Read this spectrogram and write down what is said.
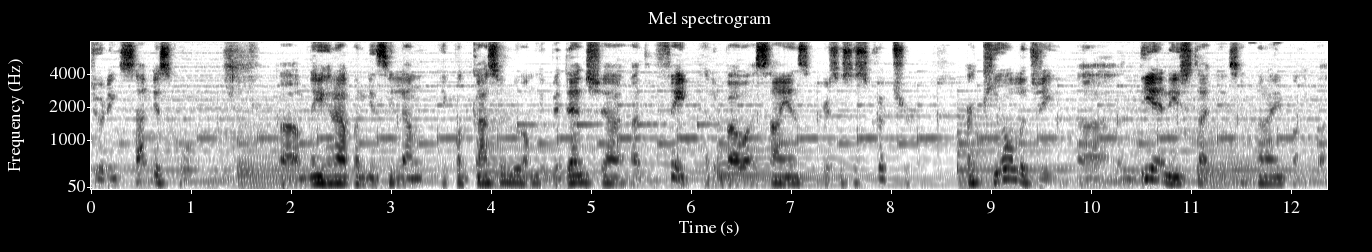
during Sunday school. Um, nahihirapan din silang ipagkasundo ang ebidensya at faith, halimbawa science versus scripture, archaeology, uh, DNA studies, at marami pang iba.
